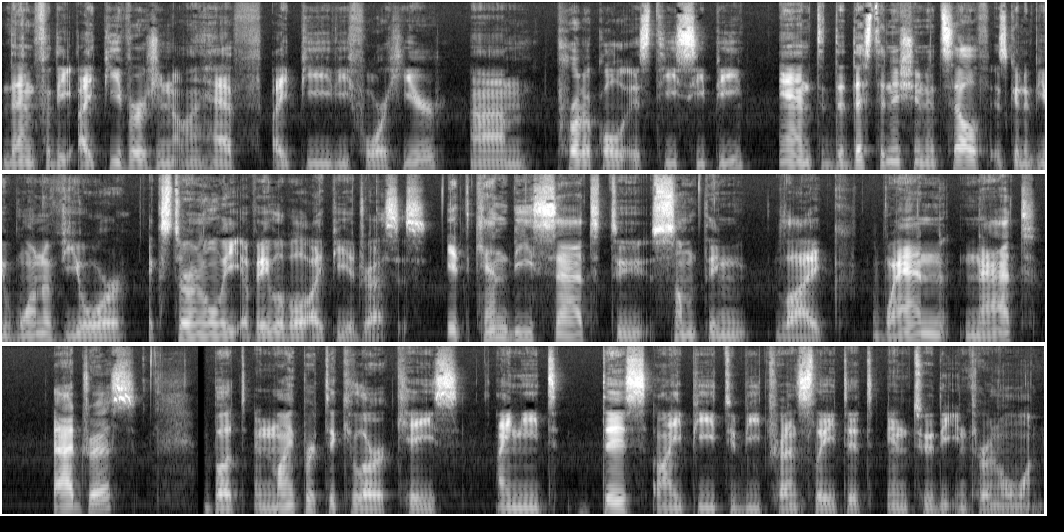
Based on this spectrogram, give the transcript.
Then for the IP version, I have IPv4 here. Um, protocol is TCP. And the destination itself is going to be one of your externally available IP addresses. It can be set to something like WAN NAT address, but in my particular case, I need this IP to be translated into the internal one.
